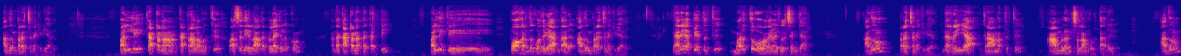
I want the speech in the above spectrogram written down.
அதுவும் பிரச்சனை கிடையாது. பள்ளி கட்டணம் கட்டுற அளவுக்கு வசதி இல்லாத பிள்ளைகளுக்கும் அந்த கட்டணத்தை கட்டி பள்ளிக்கு போகிறதுக்கு உதவியாக இருந்தார். அதுவும் பிரச்சனை கிடையாது. நிறைய பேர்த்துக்கு மருத்துவ உதவிகள் செஞ்சார். அதுவும் பிரச்சனை கிடையாது. நிறையா கிராமத்துக்கு ஆம்புலன்ஸ் எல்லாம் கொடுத்தாரு. அதுவும்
